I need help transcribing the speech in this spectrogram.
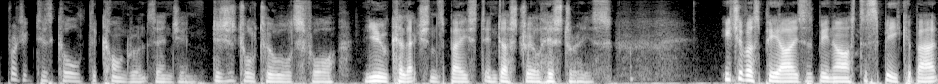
project is called the Congruence Engine, Digital Tools for New Collections-Based Industrial Histories. Each of us PIs has been asked to speak about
